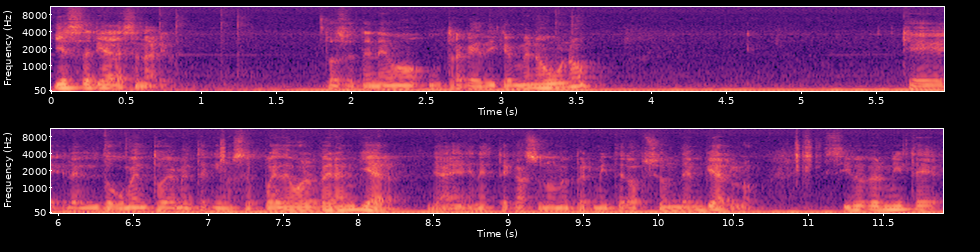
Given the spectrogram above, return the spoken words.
y ese sería el escenario. Entonces tenemos un track ID que es menos 1 que el documento obviamente aquí no se puede volver a enviar. Ya en este caso no me permite la opción de enviarlo. Si me permite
